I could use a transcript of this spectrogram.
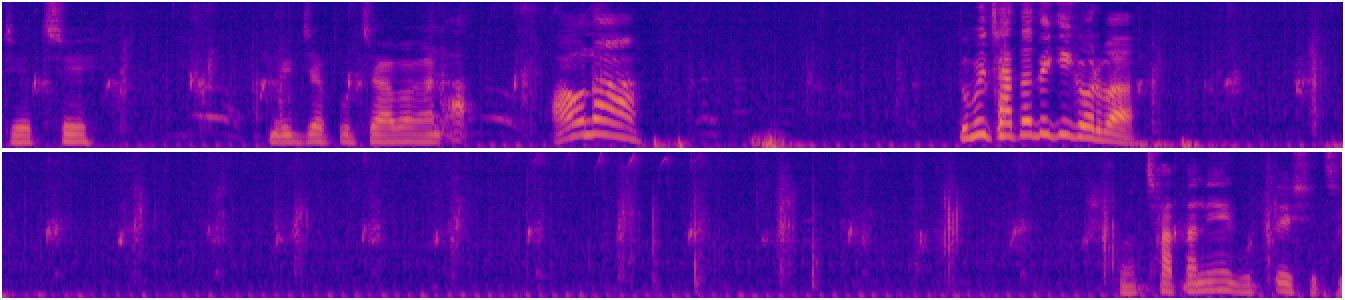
এটি হচ্ছে মির্জাপুর চা বাগান। আও না। তুমি ছাতা দিয়ে কি করবা? ছাতা নিয়ে ঘুরতে এসেছি।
